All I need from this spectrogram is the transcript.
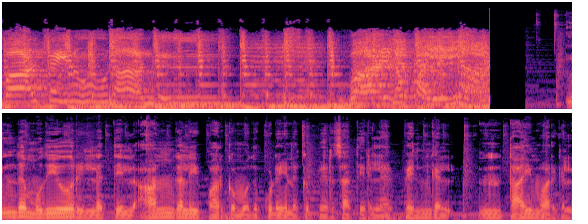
வாழ்க்கை நூறாண்டு. வாழ்க பல்லாண்டு இந்த முதியோர் இல்லத்தில் ஆண்களை பார்க்கும்போது கூட எனக்கு பெருசாக தெரியல. பெண்கள் தாய்மார்கள்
